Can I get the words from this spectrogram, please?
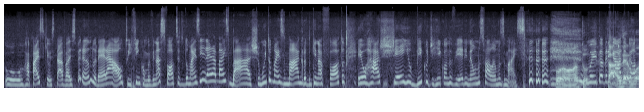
o, rapaz que eu estava esperando, né, era alto, enfim, como eu vi nas fotos e tudo mais, e ele era mais baixo, muito mais magro do que na foto. Eu rachei o bico de rir quando vi ele e não nos falamos mais. Pronto. Muito obrigada Tá, pela vou-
